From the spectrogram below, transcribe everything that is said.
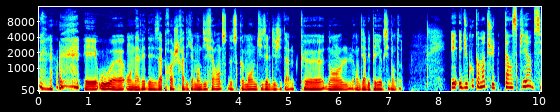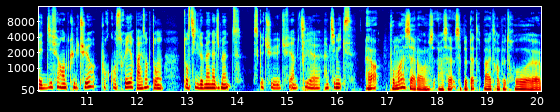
et où euh, on avait des approches radicalement différentes de ce comment on utilisait le digital que dans, on va dire, les pays occidentaux. Et, et, du coup, comment tu t'inspires de ces différentes cultures pour construire, par exemple, ton, ton style de management? Est-ce que tu, tu fais un petit, euh, un petit mix? Alors, pour moi, c'est alors, ça, ça peut peut-être paraître un peu trop, euh,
